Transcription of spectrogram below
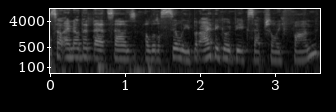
So I know that that sounds a little silly, but I think it would be exceptionally fun.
